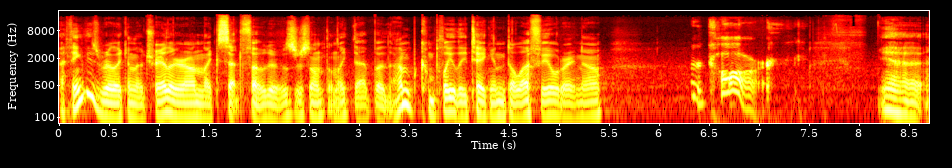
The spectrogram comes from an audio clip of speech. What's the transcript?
I think these were like in the trailer on like set photos or something like that. But I'm completely taken to left field right now. her car Yeah,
